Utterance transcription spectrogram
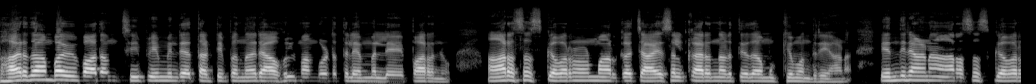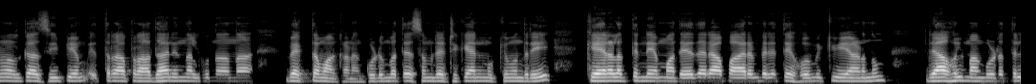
ഭാരതാംബ വിവാദം സി പി എമ്മിന്റെ തട്ടിപ്പെന്ന് Rahul Mamkootathil M L A പറഞ്ഞു. ആർ എസ് എസ് ഗവർണർമാർക്ക് ചായസൽക്കാരം നടത്തിയത് മുഖ്യമന്ത്രിയാണ്. എന്തിനാണ് ആർ എസ് എസ് ഗവർണർക്ക് സി പി എം ഇത്ര പ്രാധാന്യം നൽകുന്നതെന്ന് വ്യക്തമാക്കണം. കുടുംബത്തെ സംരക്ഷിക്കാൻ മുഖ്യമന്ത്രി കേരളത്തിന്റെ മതേതര പാരമ്പര്യത്തെ ഹോമിക്കുകയാണെന്നും രാഹുൽ മാങ്കൂട്ടത്തിൽ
